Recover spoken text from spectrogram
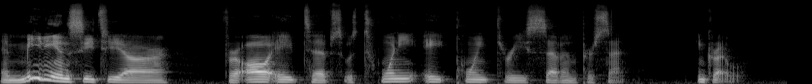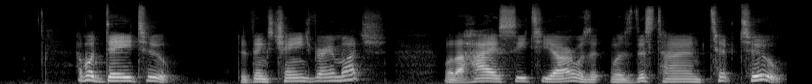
And median CTR for all eight tips was 28.37%. Incredible. How about day two? Did things change very much? Well, the highest CTR was was this time tip two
